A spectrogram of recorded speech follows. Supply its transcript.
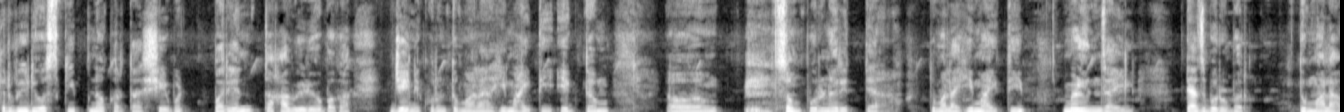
तर व्हिडिओ स्किप न करता शेवटपर्यंत हा व्हिडिओ बघा जेणेकरून तुम्हाला ही माहिती एकदम संपूर्णरित्या तुम्हाला ही माहिती मिळून जाईल. त्याचबरोबर तुम्हाला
